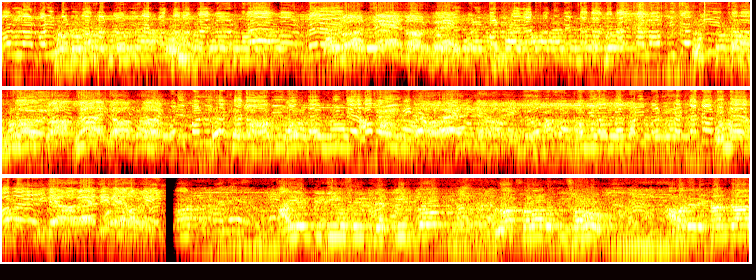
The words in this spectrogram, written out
বাংলার গরিব মানুষের স্বার্থে অভিষেক বন্দ্যোপাধ্যায় লড়ছে লড়বে গরিব মানুষের একশো দিনের টাকা কোথায় গেল বিজেপি জবাব চাই গরিব মানুষের টাকা অবিলম্বে দিতে হবে অবিলম্বে গরিব মানুষের টাকা দিতে হবে আইএনটিটিউসির নেতৃত্ব, ব্লক সভাপতি সহ আমাদের এখানকার,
